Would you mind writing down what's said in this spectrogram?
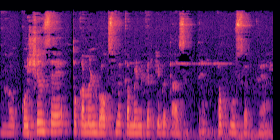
क्वेश्चंस है तो कमेंट बॉक्स में कमेंट करके बता सकते हैं और पूछ सकते हैं।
